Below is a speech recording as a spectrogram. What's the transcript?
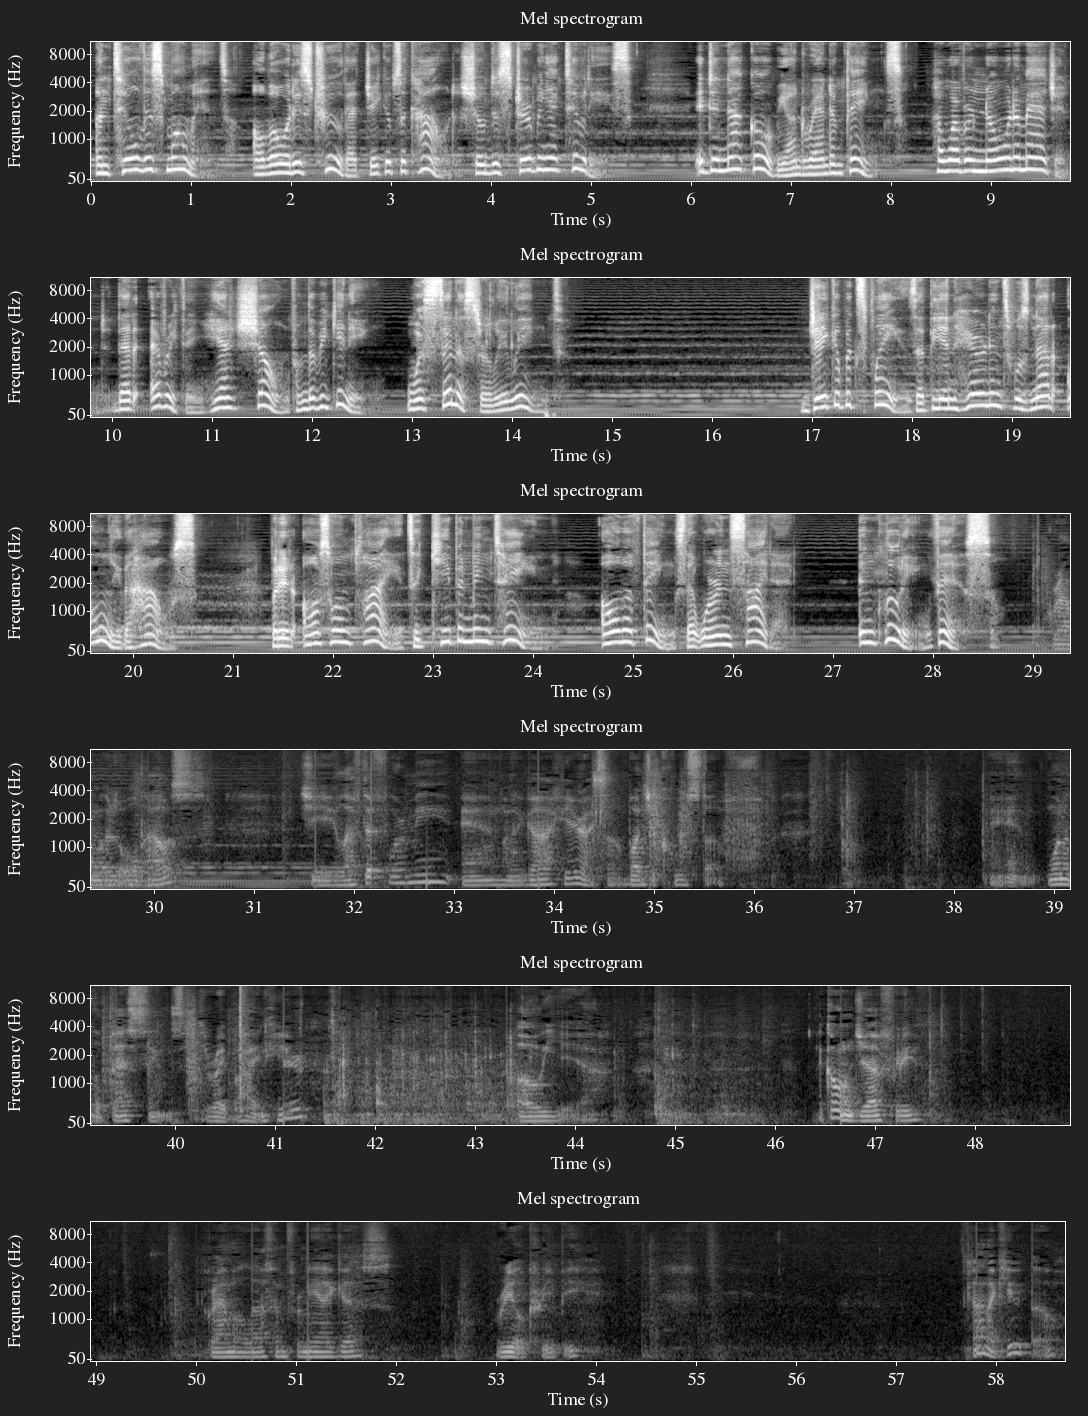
Until this moment, although it is true that Jacob's account showed disturbing activities, it did not go beyond random things. However, no one imagined that everything he had shown from the beginning was sinisterly linked. Jacob explains that the inheritance was not only the house, but it also implied to keep and maintain all the things that were inside it, including this. She left it for me, and when I got here, I saw a bunch of cool stuff. And one of the best things is right behind here. Oh, yeah. I call him Jeffrey. Grandma left him for me, I guess. Real creepy. Kinda cute though.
